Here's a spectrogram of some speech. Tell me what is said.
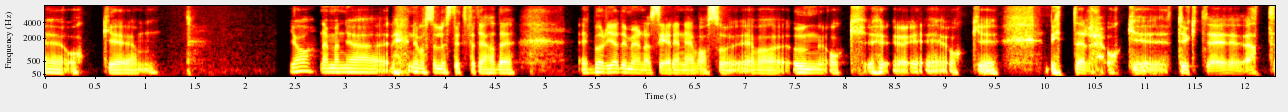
uh, och ehm, Ja, nej men jag, det var så lustigt för att jag hade jag började med den här serien när jag var, så, jag var ung och, och bitter och tyckte att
